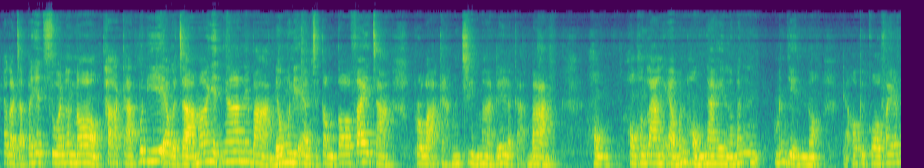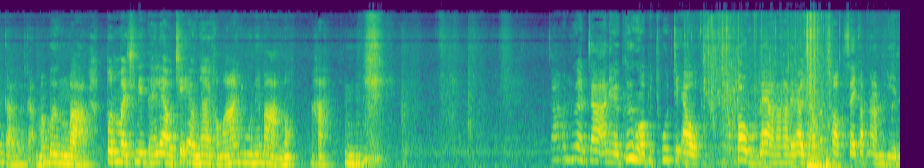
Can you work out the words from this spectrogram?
แอลก็จะไปเฮ็ดสวนข้างนอก ถ้าอากาศบ่ดีแอลก็จะมาเฮ็ดงานในบ้านเดี๋ยวมื้อนี้แอลจะต้องก่อไฟจ้าเพราะว่าอากาศมันชื้นมากเลยล่ะกะบ้านห้อง ห้องข้างล่างแอลมันห้องในแล้วมันมันเย็นเนาะเดี๋ยวเอาไปก่อไฟน้ำกันแล้วกะมาเบิงว่าต้นไม้ชนิดใดแล้วที่แอลย้ายเขามาอยู่ในบ้านเนาะนะคะจ้าเพื่อนๆจ้าอันนี้คือหัวปิทูดที่แอลต้มแล้วนะคะเดี๋ยวแอลจะเอามาช็อกใส่กับน้ำเย็น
